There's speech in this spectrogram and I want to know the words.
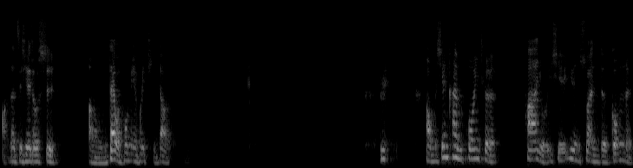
啊，那这些都是啊，我们待会后面会提到的。好，我们先看 pointer。它有一些运算的功能，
